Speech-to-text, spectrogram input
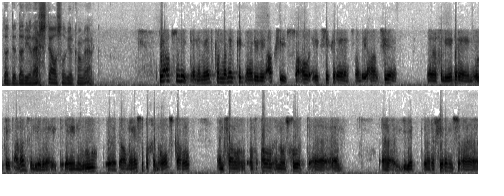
dat dat die regstelsel weer kan werk. Ja, absoluut. En mense kan net kyk na die reaksies, veral ek sekere van die ANC uh, geleedere en ook uit ander geleedere uit en hoe uh, daar mense begin rondskarrel en van of al in ons groot uh uh jy weet regerings uh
